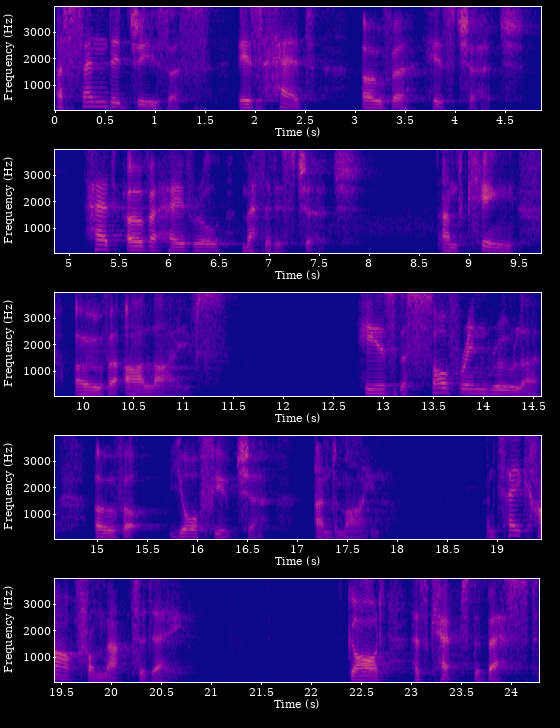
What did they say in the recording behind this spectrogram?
ascended Jesus is head over his church, head over Haverhill Methodist Church, and king over our lives. He is the sovereign ruler over your future and mine. And take heart from that today. God has kept the best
